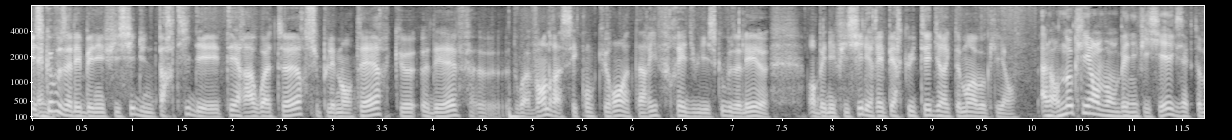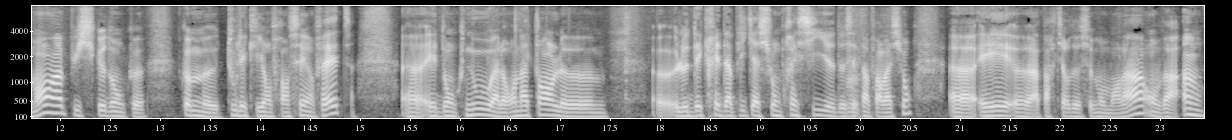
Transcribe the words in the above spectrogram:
Est-ce que vous allez bénéficier d'une partie des TWh supplémentaires que EDF euh, doit vendre à ses concurrents à tarif réduit Est-ce que vous allez euh, en bénéficier, les répercuter directement à vos clients? Alors nos clients vont bénéficier exactement, hein, puisque donc euh, comme tous les clients français en fait, et donc nous, alors on attend le le décret d'application précis de cette mmh. information. et à partir de ce moment-là, on va, un,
